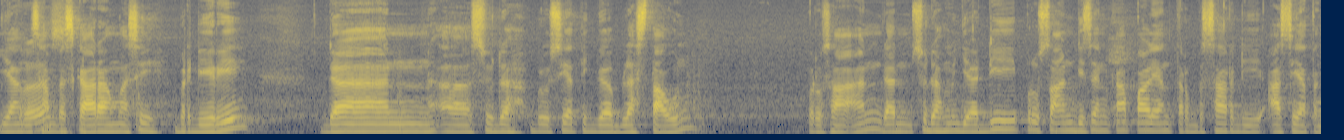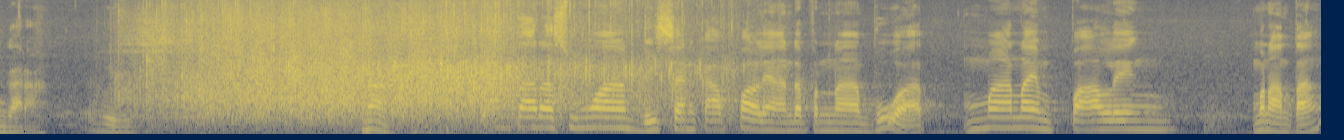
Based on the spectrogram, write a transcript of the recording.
yang Terus? sampai sekarang masih berdiri dan uh, sudah berusia 13 tahun perusahaan dan sudah menjadi perusahaan desain kapal yang terbesar di Asia Tenggara. Nah, antara semua desain kapal yang Anda pernah buat, mana yang paling menantang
